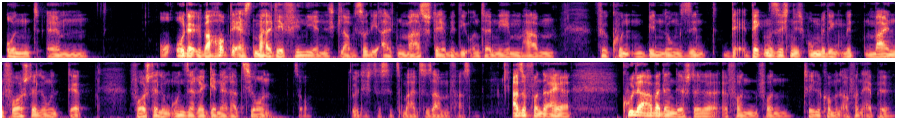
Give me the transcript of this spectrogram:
Und ähm, oder überhaupt erstmal definieren. Ich glaube, so die alten Maßstäbe, die Unternehmen haben für Kundenbindung, sind, decken sich nicht unbedingt mit meinen Vorstellungen und der Vorstellung unserer Generation. So würde ich das jetzt mal zusammenfassen. Also von daher, coole Arbeit an der Stelle von, von Telekom und auch von Apple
